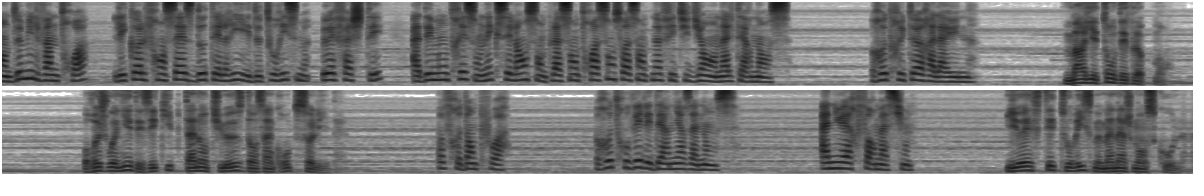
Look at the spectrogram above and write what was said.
En 2023, l'École française d'hôtellerie et de tourisme, EFHT, a démontré son excellence en plaçant 369 étudiants en alternance. Recruteur à la une. Marieton Développement. Rejoignez des équipes talentueuses dans un groupe solide. Offre d'emploi. Retrouvez les dernières annonces. Annuaire formation. IEFT Tourisme Management School.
